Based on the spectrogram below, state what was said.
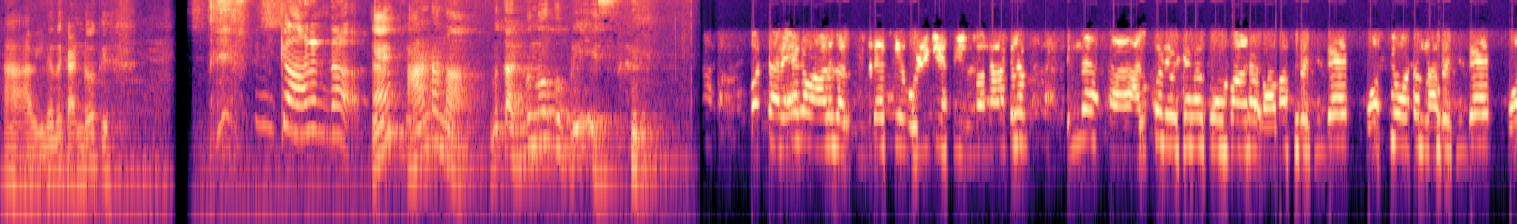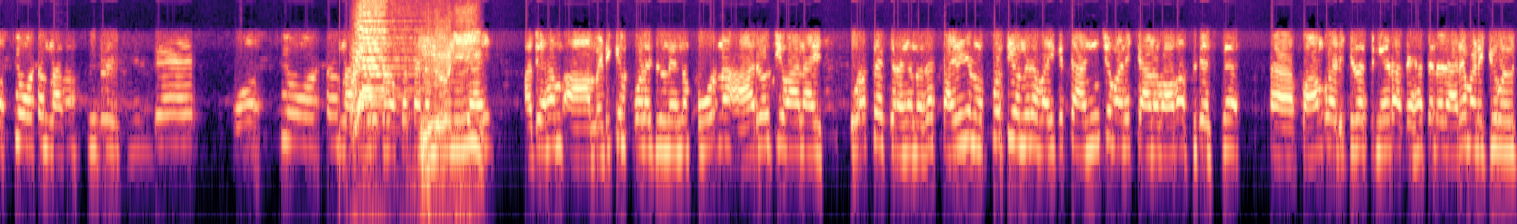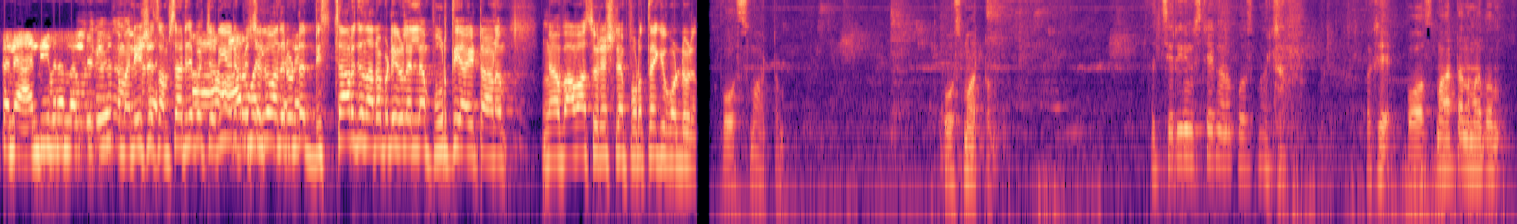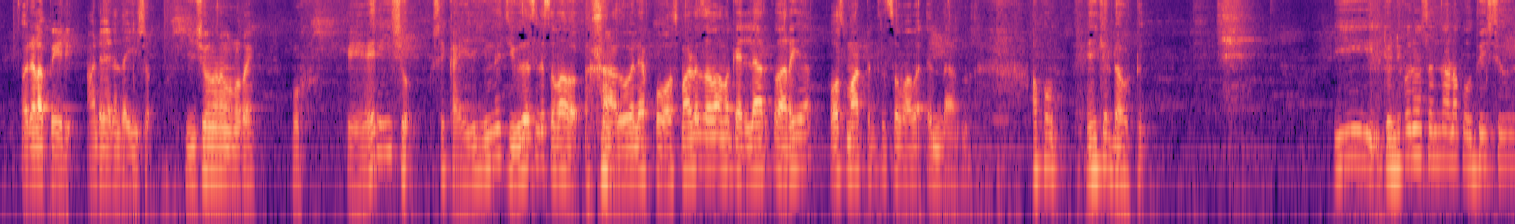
ആ വിനോദ് കണ്ടോക്ക് കാണണ്ട. ഏ? ആണ്ടെന്നാ ഒന്ന് കണ്ടു നോക്കൂ പ്ലീസ് ഒട്ടനേകം ആളുകൾ ഇവിടേക്ക് ഒഴുകിയെത്തിയിരുന്നു കണക്കിലും ഇന്ന് അല്പ നിമിഷങ്ങൾക്ക് മുമ്പാണ് ബാബാ സുരേഷിന്റെ പോസ്റ്റ്മോർട്ടം നടേഷിന്റെ പോസ്റ്റ്മോർട്ടം സുരേഷിന്റെ പോസ്റ്റ്മോർട്ടം നടപടികളൊക്കെ തന്നെ അദ്ദേഹം ആ, മെഡിക്കൽ കോളേജിൽ നിന്നും പൂർണ ആരോഗ്യവാനായി പുറത്തേക്ക് ഇറങ്ങുന്നത്. കഴിഞ്ഞ മുപ്പത്തിയൊന്നിന് വൈകിട്ട് അഞ്ചു മണിക്കാണ് ബാബാ സുരേഷിന് പാമ്പ് അടിക്കുന്നത് പിന്നീട് അദ്ദേഹത്തിന് ഒരു അരമണിക്കൂറിൽ തന്നെ ആന്റിവിനം നൽകുകയും മനീഷ് സംസാരിച്ചപ്പോൾ ചെറിയൊരു പിശക് വന്നിട്ടുണ്ട്. ഡിസ്ചാർജ് നടപടികളെല്ലാം പൂർത്തിയായിട്ടാണ് ബാബ സുരേഷിനെ പുറത്തേക്ക് കൊണ്ടുവരുന്നത്. പോസ്റ്റ്മോർട്ടം പോസ്റ്റ്മോർട്ടം ചെറിയ ചെറിയൊരു മിസ്റ്റേക്കാണ് പോസ്റ്റ്മോർട്ടം പക്ഷേ പോസ്റ്റ്മോർട്ടം നമ്മളിപ്പം ഒരാളെ പേര് അവന്റെ പേരെന്താ? ഈശോ. ഈശോ എന്ന് നമ്മൾ പറയും. ഓ പേര് ഈശോ. പക്ഷെ കഴിയുന്ന ജീവിതത്തിന്റെ സ്വഭാവം. അതുപോലെ പോസ്റ്റ്മോർട്ടം സ്വഭാവം നമുക്ക് എല്ലാവർക്കും അറിയാം പോസ്റ്റ്മോർട്ടത്തിന്റെ സ്വഭാവം എന്താണെന്ന്. അപ്പം എനിക്കൊരു ഡൗട്ട് ഈ ട്വന്റി ഫോർ ന്യൂസ് എന്താണ് അപ്പോൾ ഉദ്ദേശിച്ചത്?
